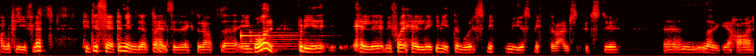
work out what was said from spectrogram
Arne Fliflet kritiserte myndighet og Helsedirektoratet i går fordi heller, vi får heller ikke vite hvor smitt, mye smittevernsutstyr eh, Norge har.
